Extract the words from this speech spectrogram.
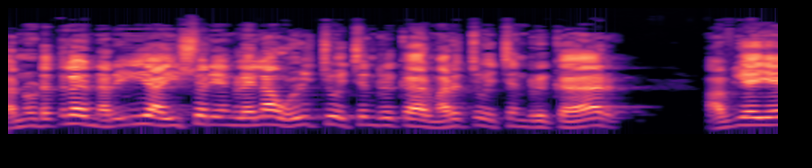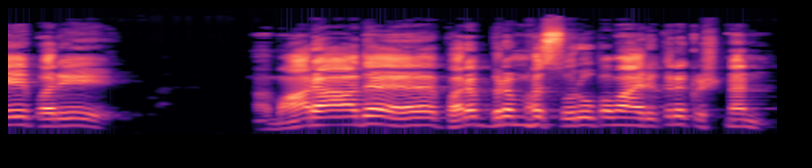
தன்னிடத்துல நிறைய ஐஸ்வர்யங்களை எல்லாம் ஒழிச்சு வச்சுருக்கார் மறைச்சு வச்சுருக்கார் அவ்யயே பரே. மாறாத பரபிரம்மஸ்வரூபமாக இருக்கிற கிருஷ்ணன்.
